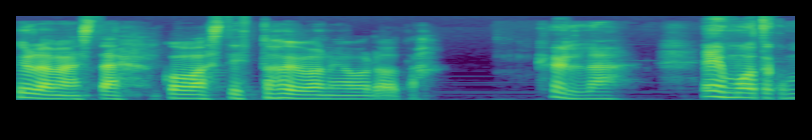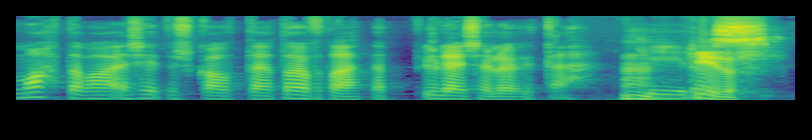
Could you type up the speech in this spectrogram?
kyllä mä sitä kovasti toivon ja odotan. Kyllä. Ei muuta kuin mahtavaa esityskautta ja toivotaan, että yleisö löytää. Mm, kiitos. kiitos.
